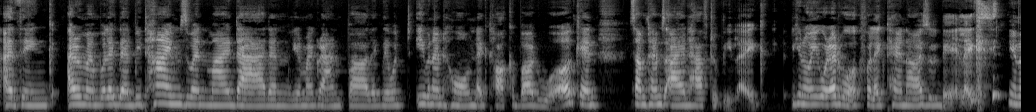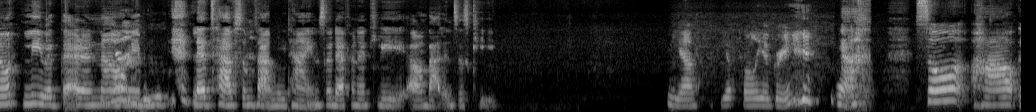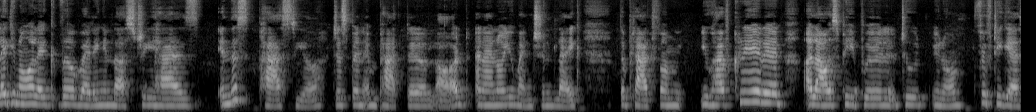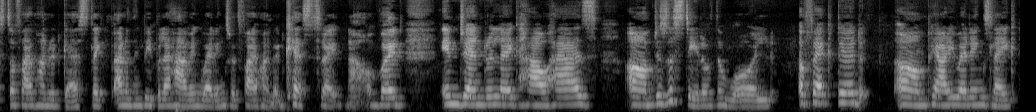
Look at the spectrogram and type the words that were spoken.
I think I remember like there'd be times when my dad and you know my grandpa like they would even at home like talk about work, and sometimes I'd have to be like, you know, you were at work for like ten hours a day, like you know, leave it there, and now Yeah. maybe let's have some family time. So definitely, um, balance is key. Yeah. Yep, totally agree. Yeah. So, how, like, you know, like the wedding industry has in this past year just been impacted a lot. And I know you mentioned like the platform you have created allows people to, you know, 50 guests or 500 guests. Like, I don't think people are having weddings with 500 guests right now. But in general, like, how has um, just the state of the world affected um, Pyaari weddings? Like,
